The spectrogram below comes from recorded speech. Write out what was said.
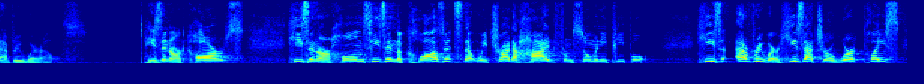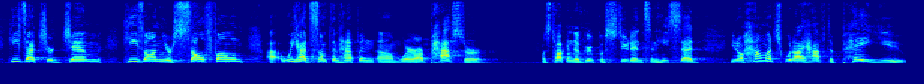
everywhere else. He's in our cars, He's in our homes, He's in the closets that we try to hide from so many people. He's everywhere. He's at your workplace, He's at your gym, He's on your cell phone. Uh, we had something happen um, where our pastor was talking to a group of students, and he said, You know, how much would I have to pay you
